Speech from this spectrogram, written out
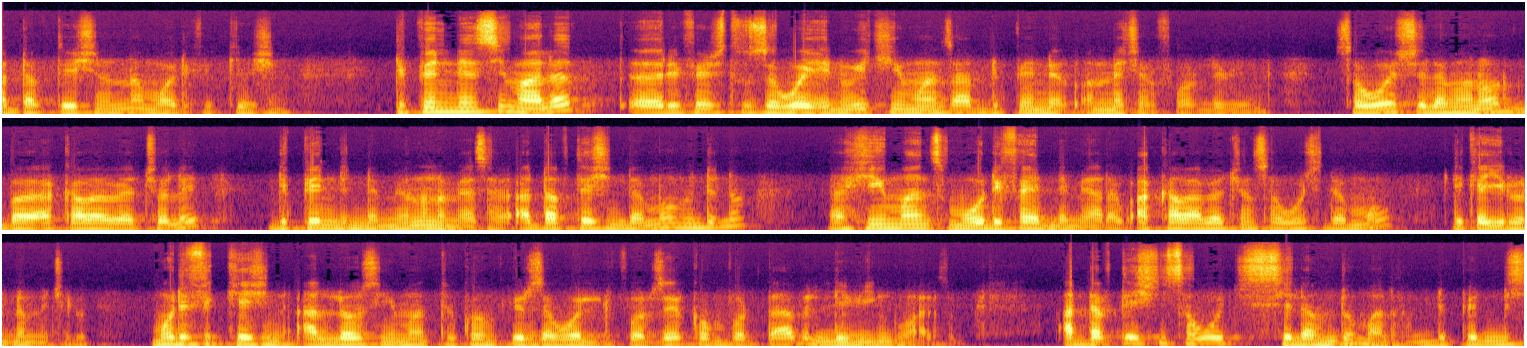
adaptation እና modification dependency ማለት refers to the way in which humans are dependent on nature for living ሰዎች ለመኖር በአካባቢያቸው ላይ depend እንደሚሆኑ ነው የሚያሳይ። adaptation ደግሞ ምንድነው? humans modify እንደሚያደርጉ አካባቢያቸውን ሰዎች ደግሞ ሊቀይሩ እንደሚችሉ። modification allows human to conquer the world for their comfortable living ማለት ነው። adaptation ሰዎች ሲለምዱ ማለት ነው። dependency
